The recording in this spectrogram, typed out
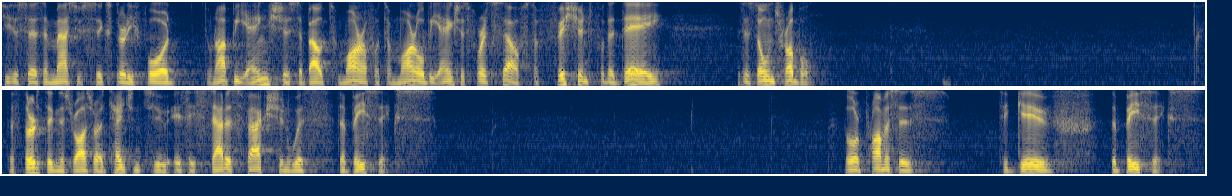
Jesus says in Matthew 6:34, "Do not be anxious about tomorrow, for tomorrow will be anxious for itself. Sufficient for the day is its own trouble." The third thing this draws our attention to is a satisfaction with the basics. The Lord promises to give the basics.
